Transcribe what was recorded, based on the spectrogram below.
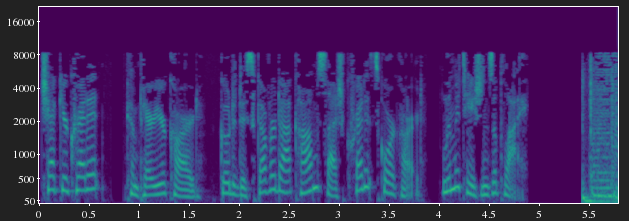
Check your credit, compare your card. Go to discover.com slash credit scorecard. Limitations apply. Thank you.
